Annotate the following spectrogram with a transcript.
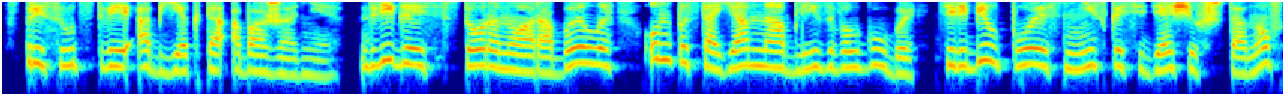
в присутствии объекта обожания. Двигаясь в сторону Арабеллы, он постоянно облизывал губы, теребил пояс низко сидящих штанов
